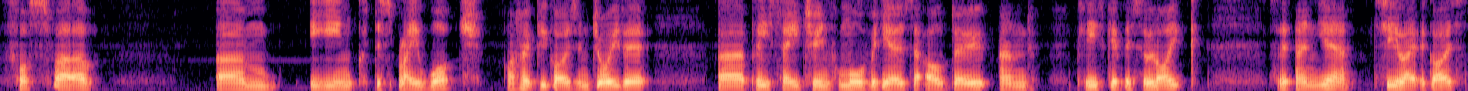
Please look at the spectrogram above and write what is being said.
Phosphor um, e-ink display watch. I hope you guys enjoyed it. Uh, please stay tuned for more videos that I'll do and please give this a like. So and yeah, see you later guys.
